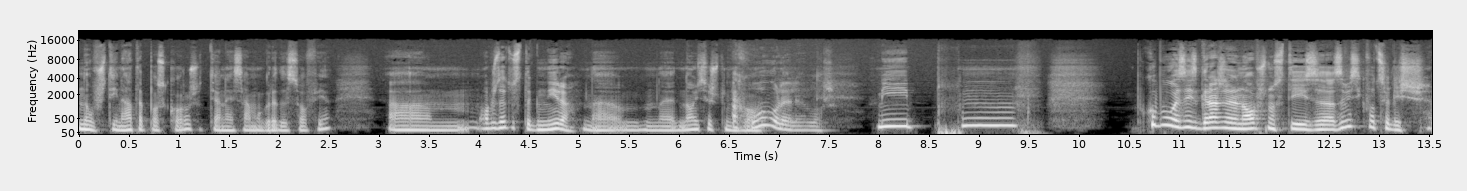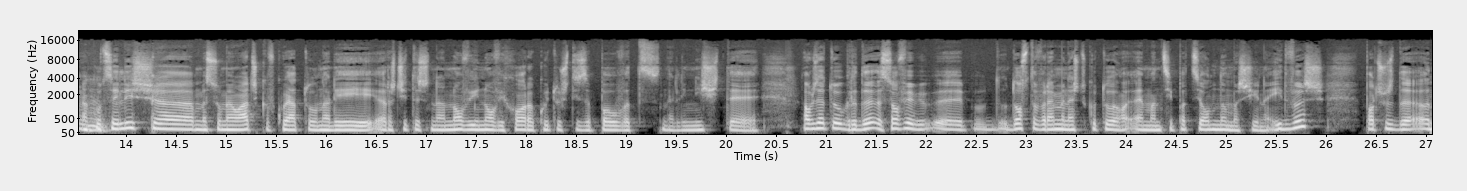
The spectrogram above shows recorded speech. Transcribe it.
на общината по-скоро, защото тя не е само града София, общо взето стагнира на, на едно и също А ниво. хубаво ли е, ли е лошо? Ми, м- хубаво е за изграждане на общности, за... зависи какво целиш. Ако целиш а, месомелачка, в която нали, разчиташ на нови и нови хора, които ще ти запълват нали, нишите. Общо града София е доста време нещо като еманципационна машина. Идваш, почваш да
